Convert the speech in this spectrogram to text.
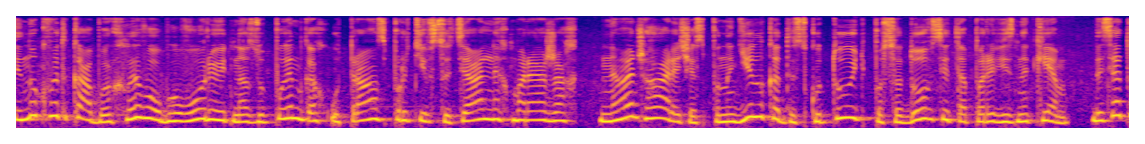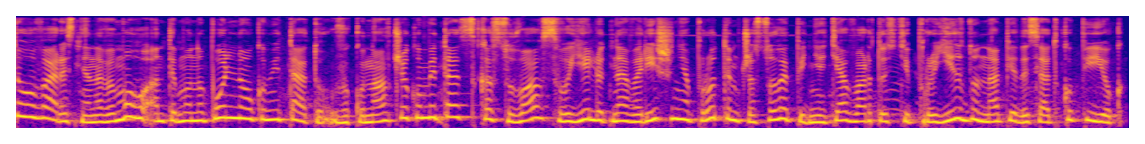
Ціну квитка бурхливо обговорюють на зупинках, у транспорті, в соціальних мережах. Не менш гаряче з понеділка дискутують посадовці та перевізники. 10 вересня на вимогу антимонопольного комітету виконавчий комітет скасував своє лютневе рішення про тимчасове підняття вартості проїзду на 50 копійок,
